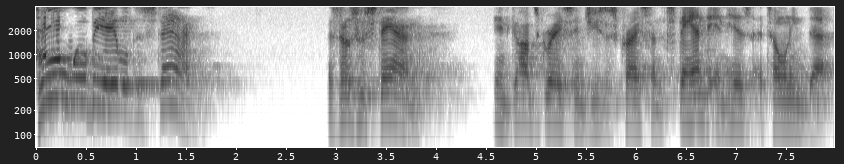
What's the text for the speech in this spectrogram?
Who will be able to stand? as those who stand in God's grace in Jesus Christ and stand in his atoning death.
